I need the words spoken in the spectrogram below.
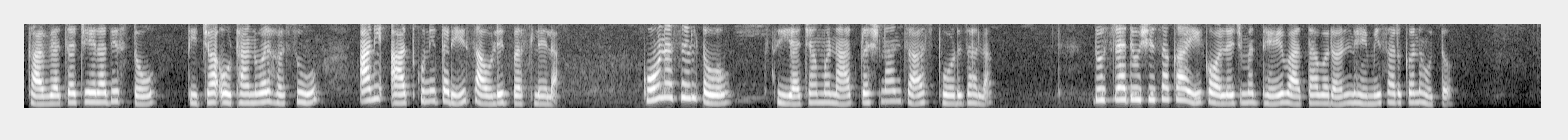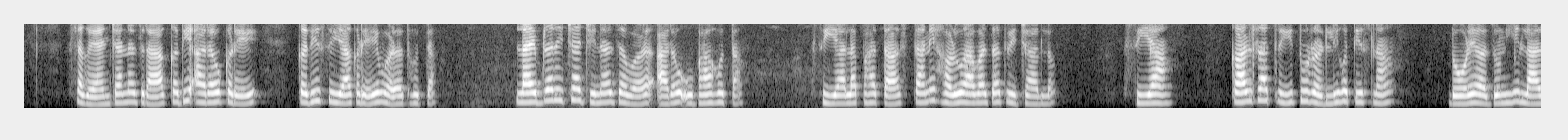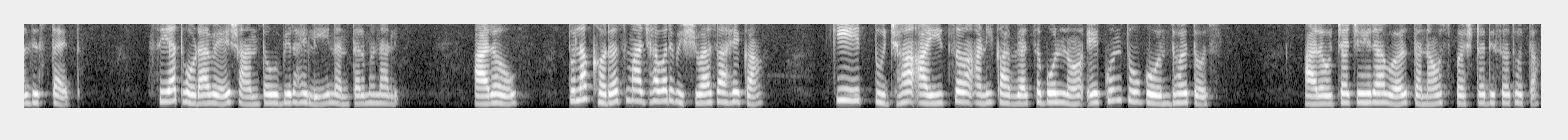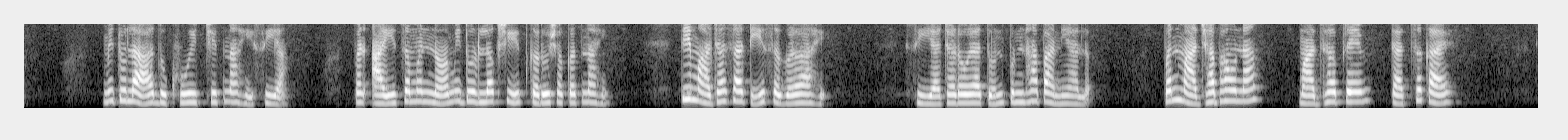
काव्याचा चेहरा दिसतो तिच्या ओठांवर हसू आणि आत कुणीतरी सावलीत बसलेला. कोण असेल तो? सियाच्या मनात प्रश्नांचा स्फोट झाला. दुसऱ्या दिवशी सकाळी कॉलेजमध्ये वातावरण नेहमीसारखं नव्हतं. सगळ्यांच्या नजरा कधी आरवकडे कधी सियाकडे वळत होत्या. लायब्ररीच्या जिन्याजवळ आरव उभा होता. सियाला पाहताच त्याने हळू आवाजात विचारलं सिया काल रात्री तू रडली होतीस ना? डोळे अजूनही लाल दिसत आहेत सिया थोडा वेळ शांत उभी राहिली नंतर म्हणाली आरव तुला खरंच माझ्यावर विश्वास आहे का? की तुझ्या आईचं आणि काव्याचं बोलणं ऐकून तू गोंधळतोस. आरवच्या चेहऱ्यावर तणाव स्पष्ट दिसत होता. मी तुला दुखवू इच्छित नाही सिया. पण आईचं म्हणणं मी दुर्लक्षित करू शकत नाही. ती माझ्यासाठी सगळं आहे. सियाच्या डोळ्यातून पुन्हा पाणी आलं. पण माझ्या भावना माझं प्रेम त्याचं काय?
